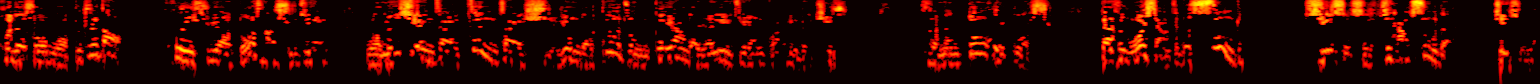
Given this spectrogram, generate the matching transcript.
或者说我不知道会需要多长时间。我们现在正在使用的各种各样的人力资源管理的技术，可能都会过时。但是，我想这个速度其实是加速的进行的。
